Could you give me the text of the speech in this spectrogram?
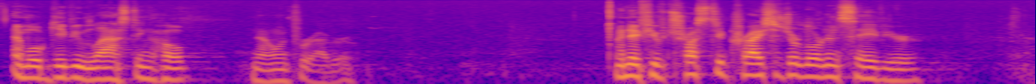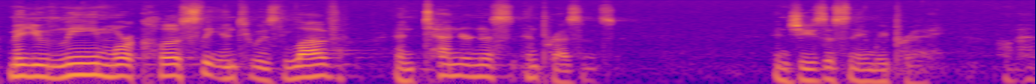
and will give you lasting hope now and forever? And if you've trusted Christ as your Lord and Savior, may you lean more closely into his love and tenderness and presence. In Jesus' name we pray. Amen.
